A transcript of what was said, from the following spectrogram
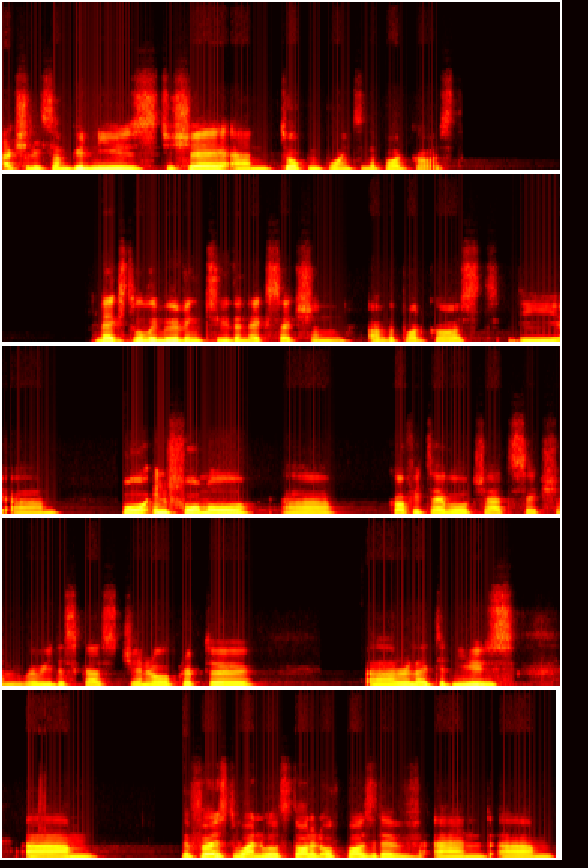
actually some good news to share and talking points in the podcast. Next, we'll be moving to the next section of the podcast, the um, more informal uh, coffee table chat section where we discuss general crypto uh, related news. Um, the first one will start it off positive, and um,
